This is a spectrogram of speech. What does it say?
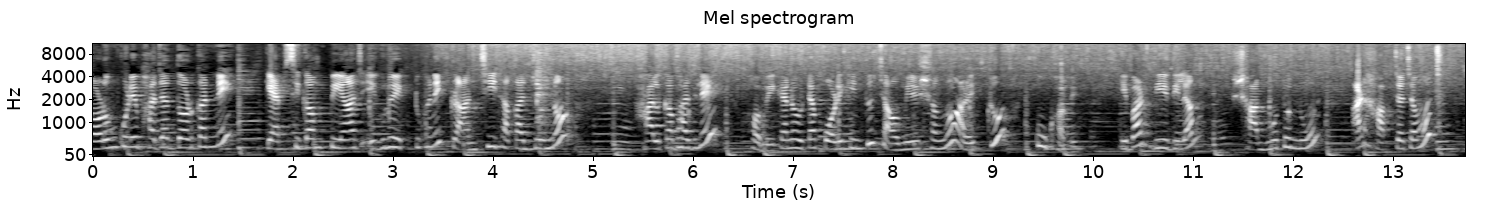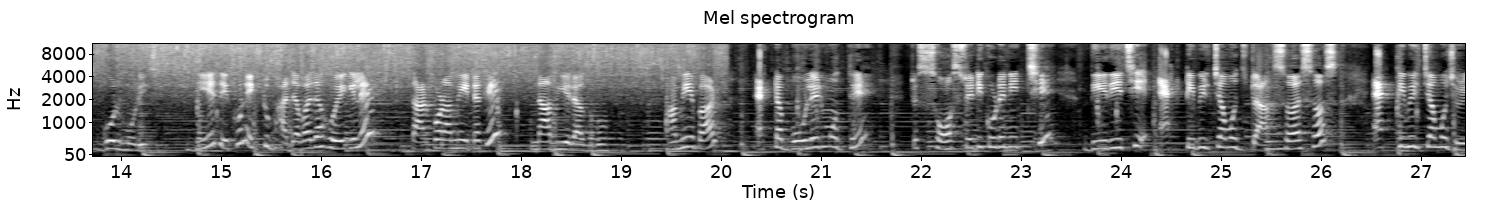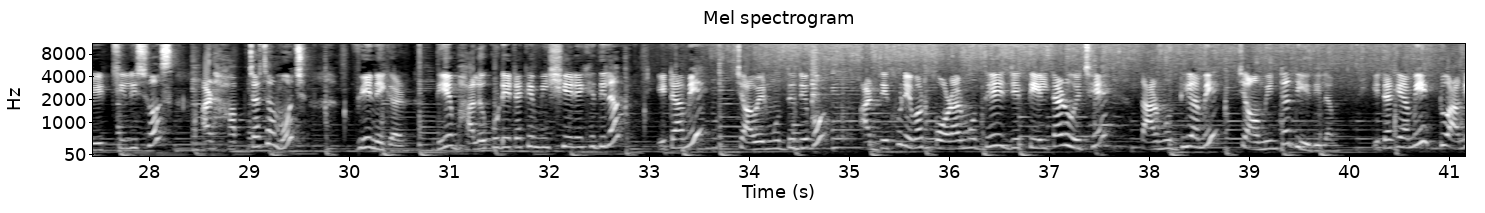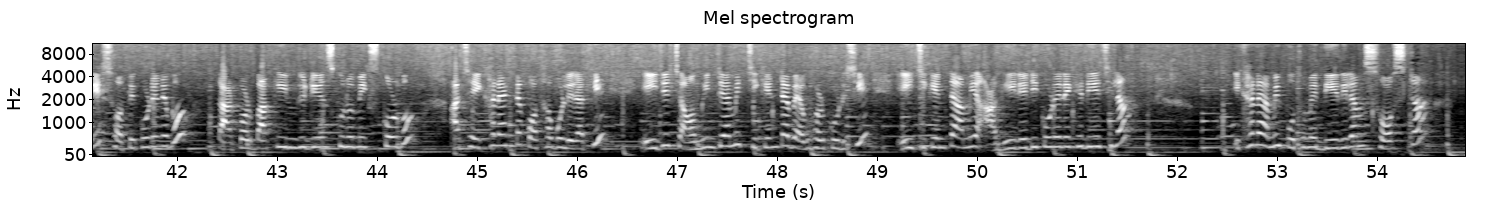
নরম করে ভাজার দরকার নেই। ক্যাপসিকাম, পেঁয়াজ, এগুলো একটুখানি ক্রাঞ্চি থাকার জন্য হালকা ভাজলে হবে। কেন ওটা পরে কিন্তু চাউমিনের সঙ্গে আর একটু কুক হবে। এবার দিয়ে দিলাম স্বাদ মতো নুন আর হাফ চা চামচ গোলমরিচ। দিয়ে দেখুন একটু ভাজা ভাজা হয়ে গেলে তারপর আমি এটাকে নামিয়ে রাখব। আমি এবার একটা বোলের মধ্যে একটা সস রেডি করে নিচ্ছি। দিয়ে দিয়েছি এক টেবিল চামচ ডার্ক সয়া সস। এক টেবিল চামচ রেড চিলি সস আর হাফ চা চামচ ভিনেগার দিয়ে ভালো করে এটাকে মিশিয়ে রেখে দিলাম। এটা আমি চাউয়ের মধ্যে দেব। আর দেখুন, এবার কড়ার মধ্যে যে তেলটা রয়েছে, তার মধ্যে আমি চাউমিনটা দিয়ে দিলাম। এটাকে আমি একটু আগে সতে করে নেব। তারপর বাকি ইনগ্রিডিয়েন্টসগুলো মিক্স করব। আচ্ছা এখানে একটা কথা বলে রাখি। এই যে চাউমিনটা আমি চিকেনটা ব্যবহার করেছি, এই চিকেনটা আমি আগেই রেডি করে রেখে দিয়েছিলাম। এখানে আমি প্রথমে দিয়ে দিলাম সসটা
